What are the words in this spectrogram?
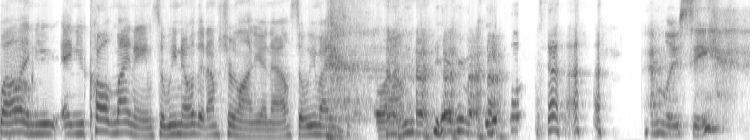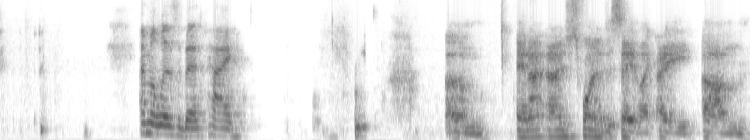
Well, um, and you and you called my name, so we know that I'm Sherlania now. So we might. I'm Lucy. I'm Elizabeth. Hi. Um, and I, I just wanted to say, like, I um,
